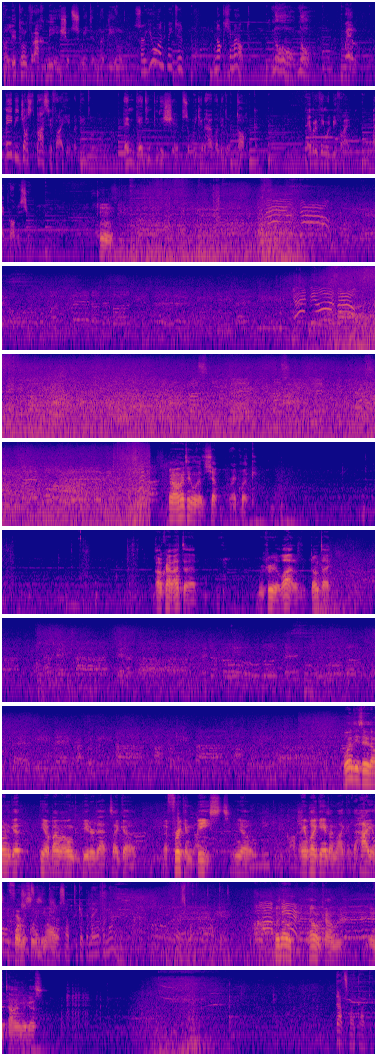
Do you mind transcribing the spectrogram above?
A little drachmae should sweeten the deal. So you want me to knock him out? No, no. Well, maybe just pacify him a little. Then get him to the ship so we can have a little talk. Everything will be fine. I promise you. Hmm. Well, I'm gonna take a look at the ship right quick. Oh crap! I have to recruit a lot of them, don't I? One of these days, I want to get, you know, buy my own computer that's like a, a freaking beast. You know. I can play games on like the highest performances and all. But that would, that would come in time, I guess. That's my target.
